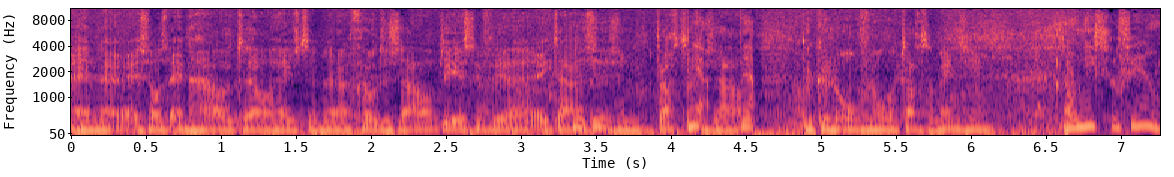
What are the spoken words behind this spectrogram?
En uh, zoals NH-hotel heeft een uh, grote zaal op de eerste etage. Mm -hmm. is een prachtige ja, zaal. Ja. Daar kunnen ongeveer 180 mensen in. Oh, niet zoveel?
